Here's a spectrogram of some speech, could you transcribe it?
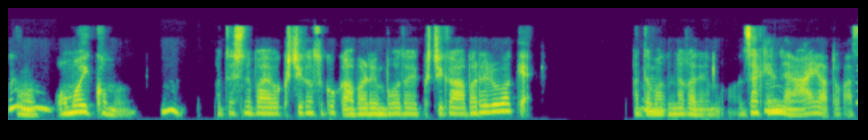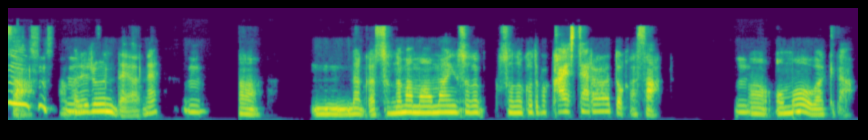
うん思い込む。うん私の場合は口がすごく暴れん坊で、口が暴れるわけ。頭の中でも、ふざけんじゃないよとかさ、うん暴れるんだよね。うんうん。うんなんかそのままお前にその、その言葉返してやるとかさ、ううんん、思うわけだ。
